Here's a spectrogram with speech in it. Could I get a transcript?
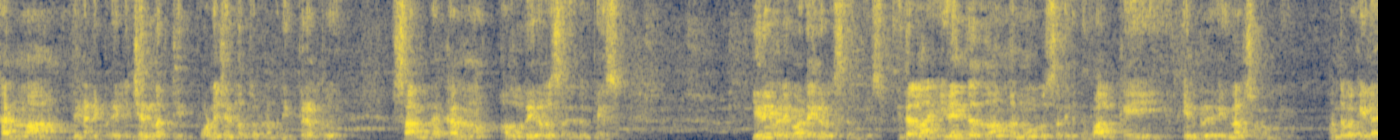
கர்மாவின் அடிப்படையில் ஜென்மத்தின் போன ஜென்மத்தோட நம்முடைய பிறப்பு சார்ந்த கர்மம் அது ஒரு இருபது சதவீதம் பேசும். இறை வழிபாடு இருபது சதவீதம் பேசும். இதெல்லாம் இணைந்தது தான் அந்த நூறு சதவீத வாழ்க்கை என்று என்னால் சொல்ல முடியும். அந்த வகையில்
